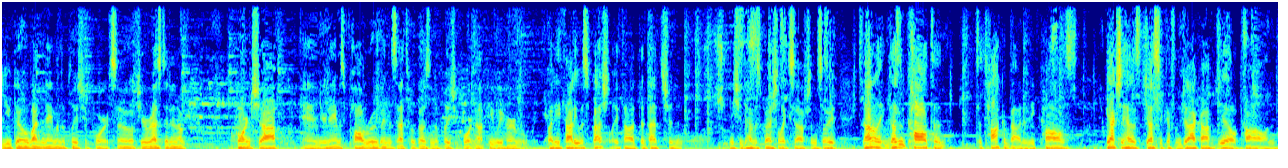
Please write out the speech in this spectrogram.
you go by the name on the police report. So if you're arrested in a porn shop and your name is Paul Reubens, that's what goes in the police report, not Pee Wee Herman. But he thought he was special. He thought that that shouldn't, he should have a special exception. So he not only doesn't call to, to talk about it, he calls, he actually has Jessicka from Jack Off Jill call and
